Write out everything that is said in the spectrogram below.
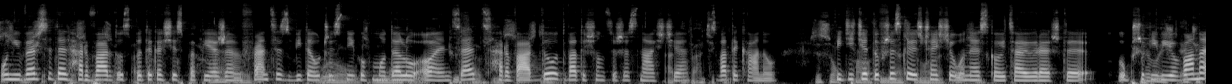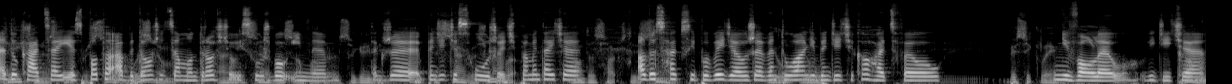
Uniwersytet Harvardu spotyka się z papieżem. Francis wita uczestników modelu ONZ z Harvardu 2016 z Watykanu. Widzicie, to wszystko jest częścią UNESCO i całej reszty. Uprzywilejowana edukacja jest po to, aby dążyć za mądrością i służbą innym. Także będziecie służyć. Pamiętajcie, Aldous Huxley powiedział, że ewentualnie będziecie kochać swoją niewolę, widzicie.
